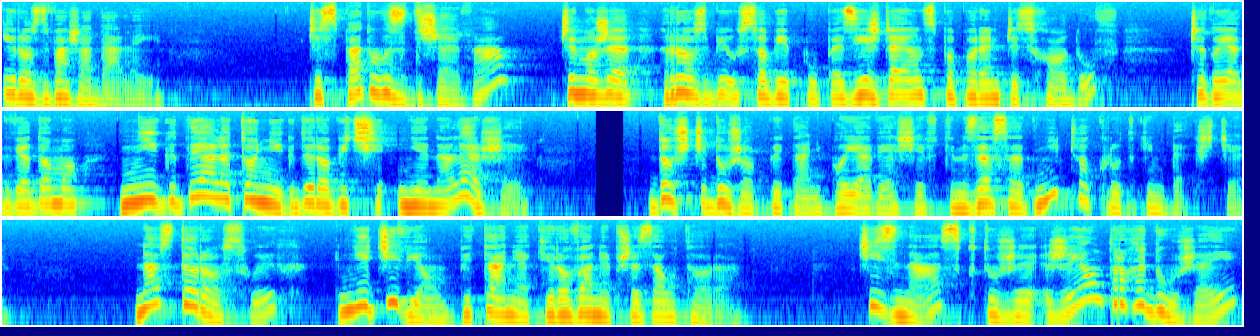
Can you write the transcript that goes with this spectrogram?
i rozważa dalej. Czy spadł z drzewa? Czy może rozbił sobie pupę zjeżdżając po poręczy schodów? Czego jak wiadomo nigdy, ale to nigdy robić nie należy. Dość dużo pytań pojawia się w tym zasadniczo krótkim tekście. Nas dorosłych nie dziwią pytania kierowane przez autora. Ci z nas, którzy żyją trochę dłużej,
